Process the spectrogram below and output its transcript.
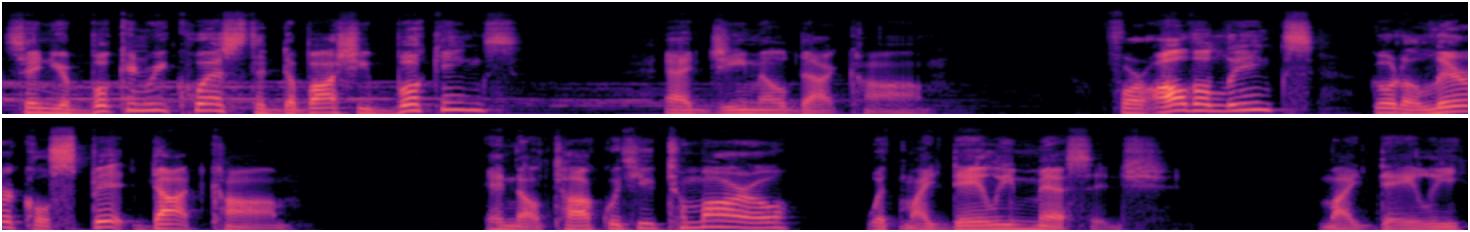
Send your booking requests to Dabashi Bookings at gmail.com. For all the links, go to lyricalspit.com. And I'll talk with you tomorrow with my daily message, my daily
